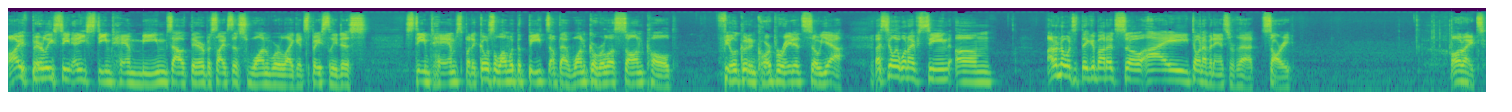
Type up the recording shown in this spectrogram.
I've barely seen any steamed ham memes out there besides this one where like it's basically just steamed hams, but it goes along with the beats of that one Gorillaz song called Feel Good Incorporated. So yeah, that's the only one I've seen. Um, I don't know what to think about it, so I don't have an answer for that. Sorry. All right.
